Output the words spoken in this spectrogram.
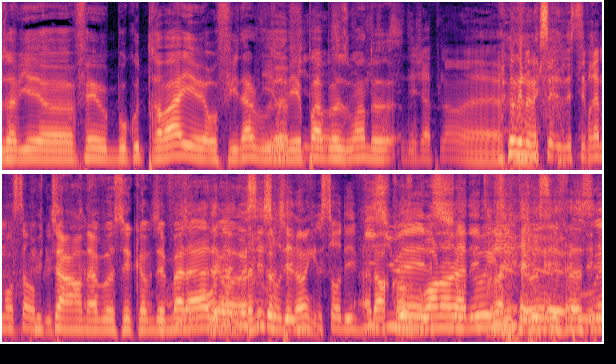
vous aviez euh, fait beaucoup de travail et au final, vous n'aviez pas dit, besoin de. Putain, C'est déjà plein. euh. Oui, c'est vraiment ça en plus. Putain, on a bossé comme des malades. on et a bossé sur des, sur des Alors qu'en se visuels, branlant sur la trucs, c'était aussi facile. ouais,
